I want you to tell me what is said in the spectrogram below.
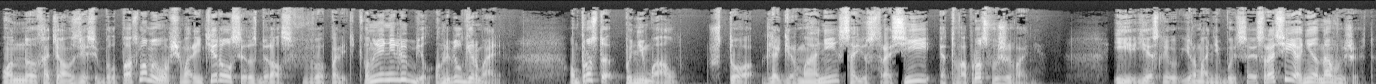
Он, хотя он здесь и был послом, и, в общем, ориентировался и разбирался в политике, он ее не любил, он любил Германию. Он просто понимал, что для Германии союз с Россией – это вопрос выживания. И если у Германии будет союз с Россией, они, она выживет.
